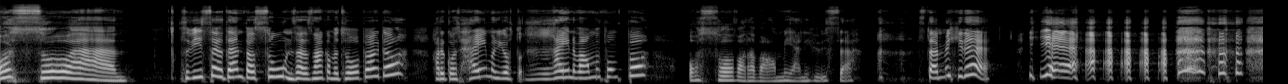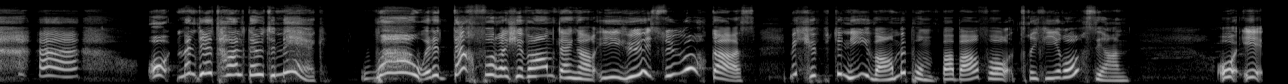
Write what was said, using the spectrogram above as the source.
Og så, eh, så viser jeg at den personen som hadde snakka med Torbjørg, da, hadde gått hjem og gjort rene varmepumper, og så var det varme igjen i huset. Stemmer ikke det? Yeah! og, men det talte òg til meg. Wow, er det derfor det er ikke varmt lenger i stua vår? Vi kjøpte ny varmepumpe bare for tre-fire år siden. Og jeg,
